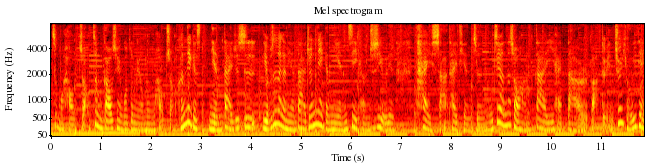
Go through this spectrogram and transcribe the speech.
这么好找，这么高薪的工作没有那么好找。可是那个年代就是也不是那个年。代就那个年纪，可能就是有点太傻太天真。我记得那时候好像大一还大二吧，对，就有一点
